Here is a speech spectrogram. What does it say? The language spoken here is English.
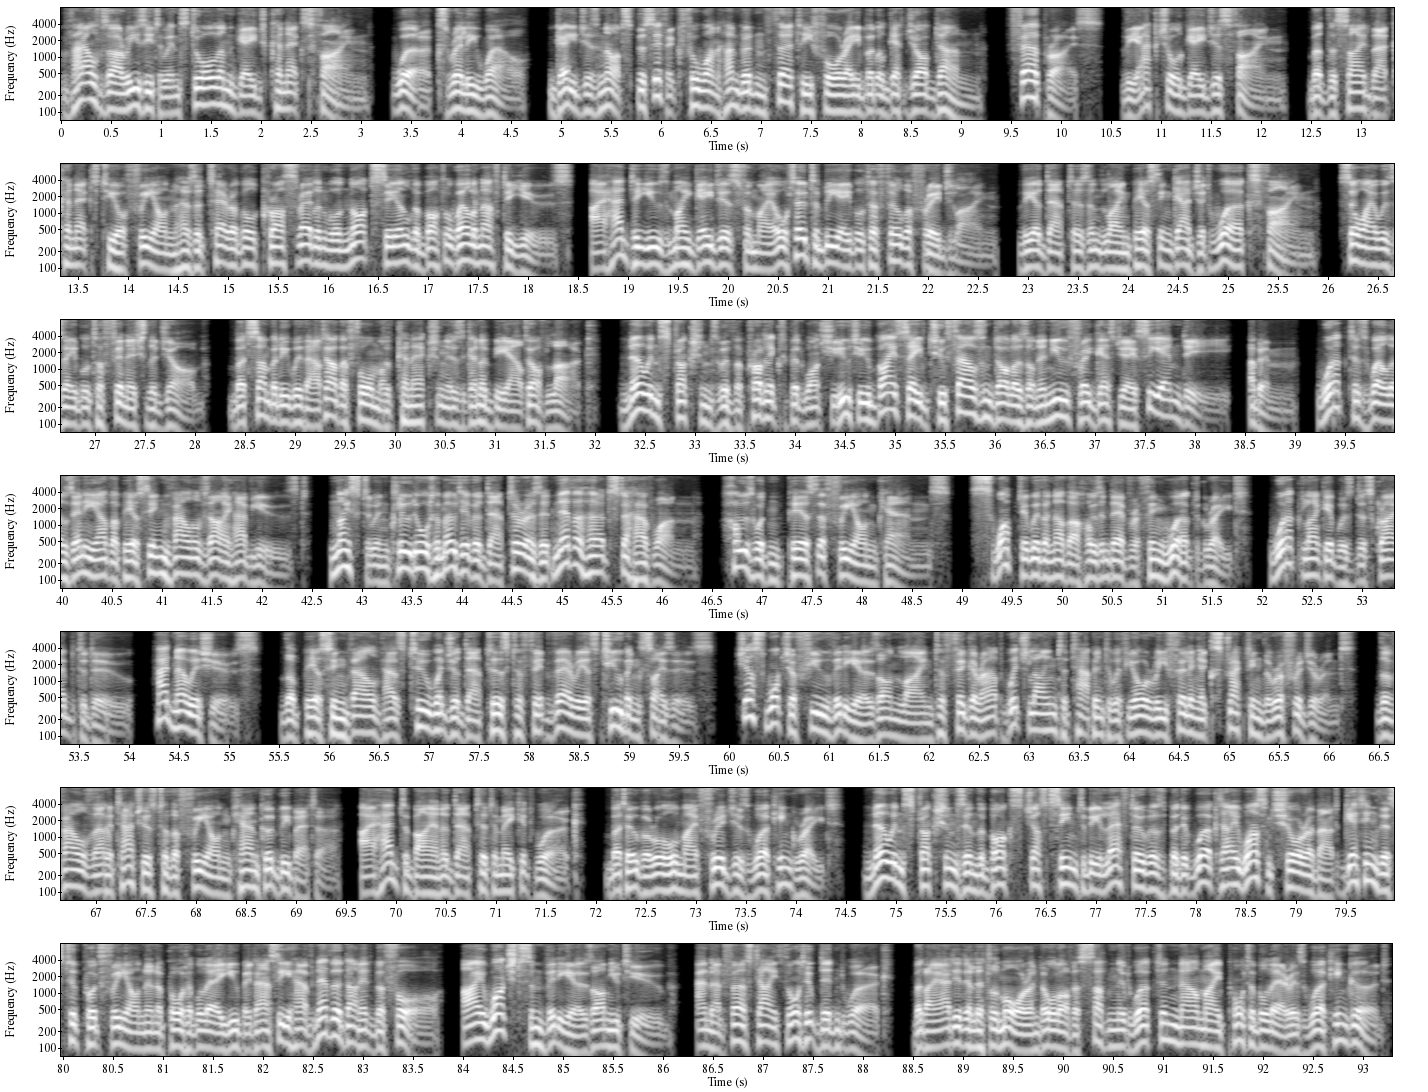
Valves are easy to install and gauge connects fine. Works really well. Gauge is not specific for 134A but will get job done. Fair price. The actual gauge is fine. But the side that connects to your Freon has a terrible cross thread and will not seal the bottle well enough to use. I had to use my gauges for my auto to be able to fill the fridge line. The adapters and line piercing gadget works fine. So I was able to finish the job. But somebody without other form of connection is gonna be out of luck. No instructions with the product but watch YouTube I saved $2,000 on a new Frigg SJCMD. Abim. Worked as well as any other piercing valves I have used. Nice to include automotive adapter as it never hurts to have one. Hose wouldn't pierce the Freon cans. Swapped it with another hose and everything worked great. Worked like it was described to do. Had no issues. The piercing valve has two wedge adapters to fit various tubing sizes. Just watch a few videos online to figure out which line to tap into if you're refilling extracting the refrigerant. The valve that attaches to the Freon can could be better. I had to buy an adapter to make it work. But overall my fridge is working great. No instructions in the box just seem to be leftovers but it worked I wasn't sure about getting this to put Freon in a portable AU but as I have never done it before. I watched some videos on YouTube. And at first I thought it didn't work. But I added a little more and all of a sudden it worked and now my portable air is working good.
